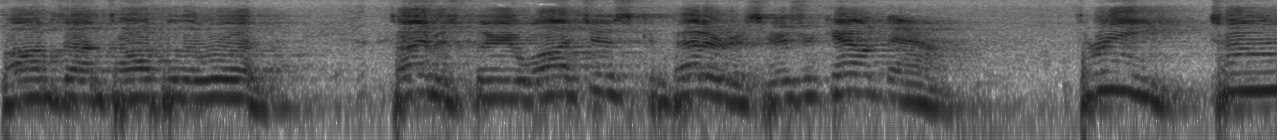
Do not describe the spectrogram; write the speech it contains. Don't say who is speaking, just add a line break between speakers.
Bombs on top of the wood. Time is clear. Watches. Competitors, here's your countdown. Three, two,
